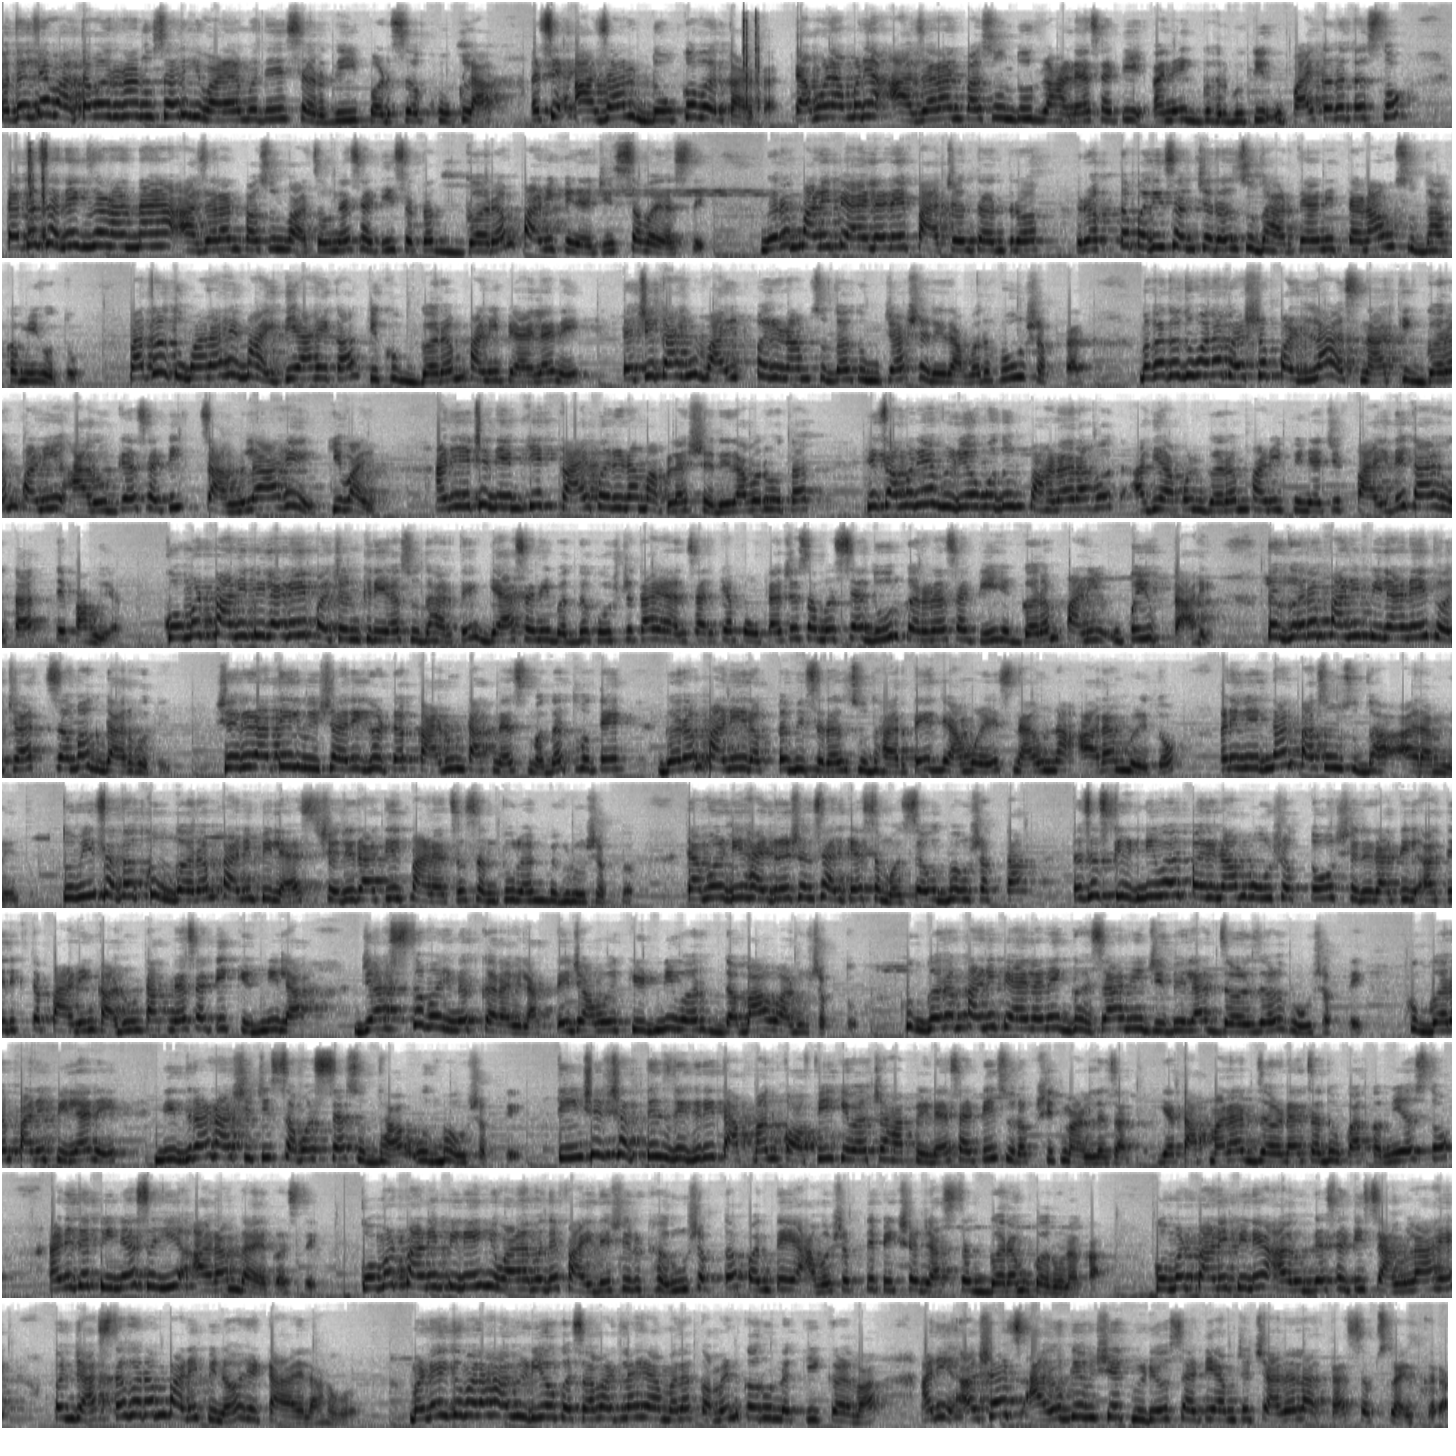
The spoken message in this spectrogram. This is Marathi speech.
बदलत्या वातावरणानुसार हिवाळ्यामध्ये सर्दी पडसं खोकला असे आजार डोकं वर काढतात. त्यामुळे आपण या आजारांपासून दूर राहण्यासाठी अनेक घरगुती उपाय करत असतो. त्यातच अनेक जणांना या आजारांपासून वाचवण्यासाठी सतत गरम पाणी पिण्याची सवय असते. गरम पाणी प्यायल्याने पाचन तंत्र रक्त परिसंचरण सुधारते आणि तणाव सुद्धा कमी होतो. मात्र तुम्हाला हे माहिती आहे का की खूप गरम पाणी प्यायल्याने त्याचे काही वाईट परिणाम सुद्धा तुमच्या शरीरावर होऊ शकतात? मग आता तुम्हाला प्रश्न पडला असणार की गरम पाणी आरोग्यासाठी चांगलं आहे की वाईट? आणि याचे नेमके काय परिणाम आपल्या शरीरावर होतात? हेच आपण या व्हिडिओमधून पाहणार आहोत. आधी आपण गरम पाणी पिण्याचे फायदे काय होतात ते पाहूया. कोमट पाणी पिल्याने पचनक्रिया सुधारते. गॅस आणि बद्धकोष्ठता यांसारख्या पोटाच्या समस्या दूर करण्यासाठी हे गरम पाणी उपयुक्त आहे. तर गरम पाणी पिल्याने त्वचा चमकदार होते. शरीरातील विषारी घटक काढून टाकण्यास मदत होते. गरम पाणी रक्तभिसरण सुधारते ज्यामुळे स्नायूंना आराम मिळतो आणि वेदनांपासून सुद्धा आराम मिळतो. तुम्ही सतत खूप गरम पाणी पिल्यास शरीरातील पाण्याचं संतुलन बिघडू शकतं. त्यामुळे डिहायड्रेशन सारख्या समस्या उद्भवू शकतात. तसंच किडनीवर परिणाम होऊ शकतो. शरीरातील अतिरिक्त पाणी काढून टाकण्यासाठी किडनीला जास्त मेहनत करावी लागते ज्यामुळे किडनीवर दबाव वाढू शकतो. खूप गरम पाणी प्यायल्याने घसा आणि जिभेला जळजळ होऊ शकते. खूप गरम पाणी पिल्याने निद्रानाशीची समस्या सुद्धा उद्भवू शकते. तीनशे छत्तीस डिग्री तापमान कॉफी किंवा चहा पिण्यासाठी सुरक्षित मानलं जातं. या तापमानात जळण्याचा धोका कमी असतो. आणि ते पिण्यासही आरामदायक असते. कोमट पाणी पिणे हिवाळ्यामध्ये फायदेशीर ठरू शकतं पण ते आवश्यकतेपेक्षा जास्त गरम करू नका. कोमट पाणी पिणे आरोग्यासाठी चांगलं आहे पण जास्त गरम पाणी पिणं हे टाळायला हवं. मंडळी तुम्हाला हा व्हिडिओ कसा वाटला हे आम्हाला कमेंट करून नक्की कळवा. आणि अशाच आरोग्यविषयक व्हिडिओसाठी आमच्या चॅनल आता सबस्क्राईब करा.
